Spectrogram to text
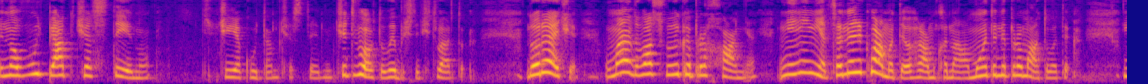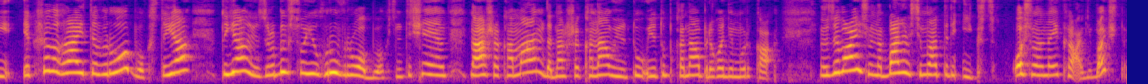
нову п'яту частину. Чи яку там частину? Четверту, вибачте, четверту. До речі, у мене до вас велике прохання. Ні-ні, ні це не реклама телеграм-каналу, можете не проматувати. Якщо ви граєте в Roblox, то я, то я зробив свою гру в Roblox. Ну, Точніше, наша команда, наш канал, YouTube, YouTube канал Пригоди Мурка. Називається вона Банер Simulator X. Ось вона на екрані, бачите?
